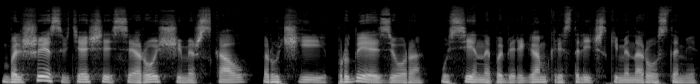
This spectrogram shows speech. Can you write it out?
большие светящиеся рощи меж скал, ручьи, пруды и озера, усеянные по берегам кристаллическими наростами,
